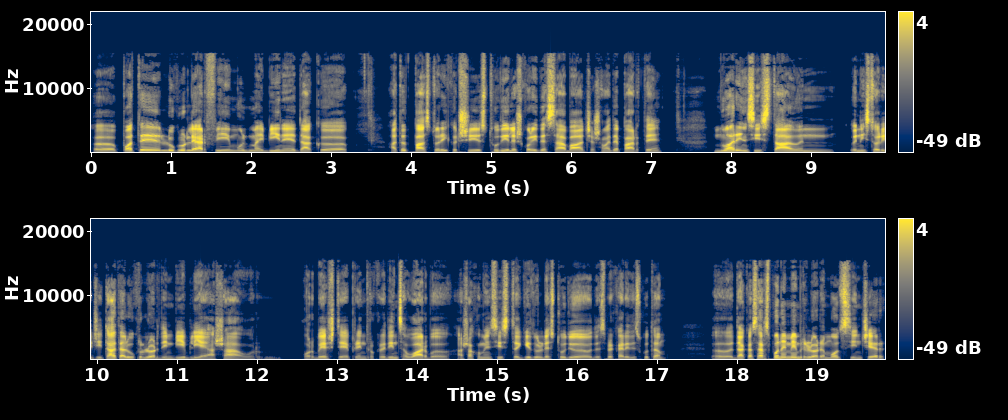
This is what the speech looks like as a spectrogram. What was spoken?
Uh, poate lucrurile ar fi mult mai bine dacă atât pastorii cât și studiile școlii de sabat și așa mai departe nu ar insista în, în istoricitatea lucrurilor din Biblie, așa, or, orbește printr-o credință oarbă, așa cum insistă ghidul de studiu despre care discutăm. Uh, dacă s-ar spune membrilor în mod sincer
